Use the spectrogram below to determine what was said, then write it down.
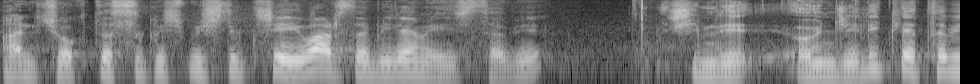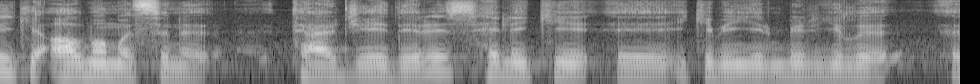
hani çok da sıkışmışlık şey varsa bilemeyiz tabii. Şimdi öncelikle tabii ki almamasını tercih ederiz. Hele ki e, 2021 yılı e,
